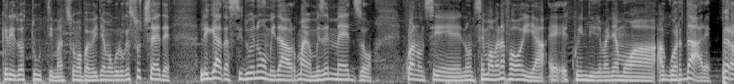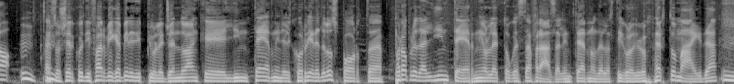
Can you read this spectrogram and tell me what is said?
credo a tutti. Ma insomma, poi vediamo quello che succede. Legate a questi due nomi da ormai un mese e mezzo, qua non si, non si muove una foglia. E, e quindi rimaniamo a, a guardare. Però. mm, Adesso cerco di farvi capire di più leggendo anche gli interni del Corriere dello Sport. Proprio dagli interni ho letto questa frase all'interno dell'articolo di Roberto Maida. Mm.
